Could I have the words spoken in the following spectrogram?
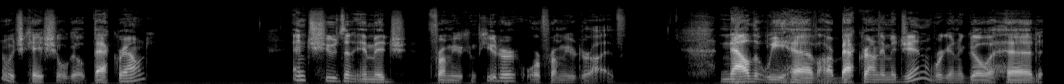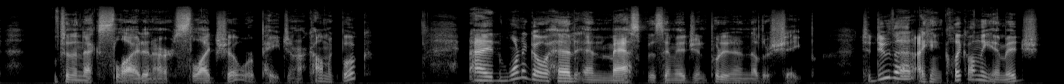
in which case you'll go background and choose an image from your computer or from your drive. Now that we have our background image in, we're going to go ahead to the next slide in our slideshow or page in our comic book. I'd want to go ahead and mask this image and put it in another shape. To do that, I can click on the image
